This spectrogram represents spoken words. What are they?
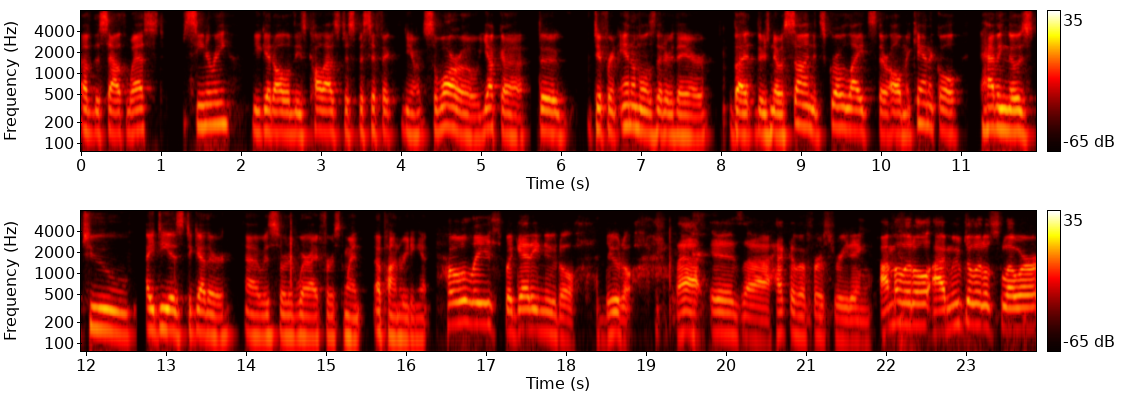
of the Southwest scenery. You get all of these call outs to specific, you know, saguaro, yucca, the different animals that are there but there's no sun. It's grow lights. They're all mechanical. Having those two ideas together uh, was sort of where I first went upon reading it. Holy spaghetti noodle doodle. That is a heck of a first reading. I'm a little, I moved a little slower.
